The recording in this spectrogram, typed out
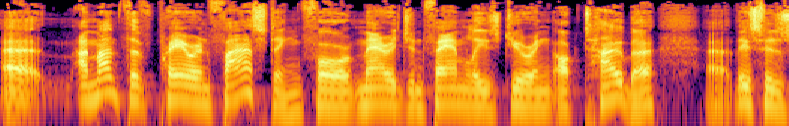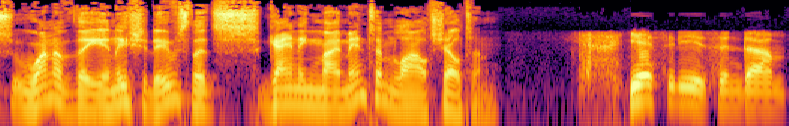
Uh, a month of prayer and fasting for marriage and families during October. Uh, this is one of the initiatives that's gaining momentum, Lyle Shelton. Yes, it is. And um,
